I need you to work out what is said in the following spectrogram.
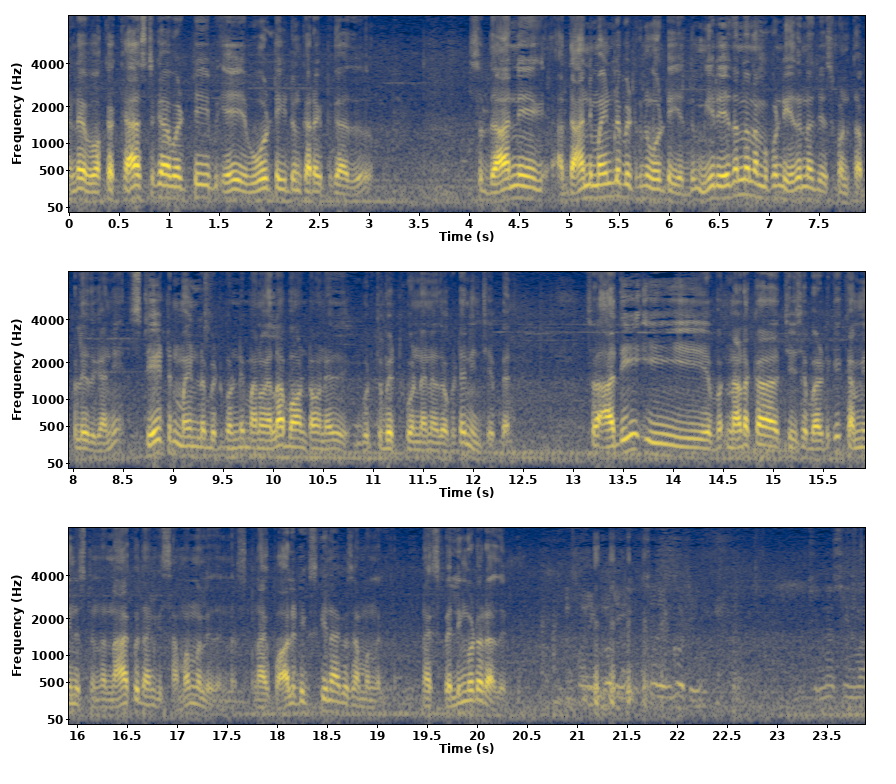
అంటే ఒక క్యాస్ట్ కాబట్టి ఏ ఓటు వేయడం కరెక్ట్ కాదు. సో దాన్ని దాన్ని మైండ్లో పెట్టుకుని ఓటు వేయద్దు. మీరు ఏదన్నా నమ్ముకోండి ఏదన్నా చేసుకోండి తప్పలేదు కానీ స్టేట్ని మైండ్లో పెట్టుకోండి మనం ఎలా బాగుంటాం అనేది గుర్తుపెట్టుకోండి అనేది ఒకటే నేను చెప్పాను. సో అది ఈ నడక చేసేవాటికి కమ్యూనిస్ట్ అన్న నాకు దానికి సంబంధం లేదండి అసలు. నాకు పాలిటిక్స్కి నాకు సంబంధం లేదు. నాకు స్పెల్లింగ్ కూడా రాదు చిన్న సినిమా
